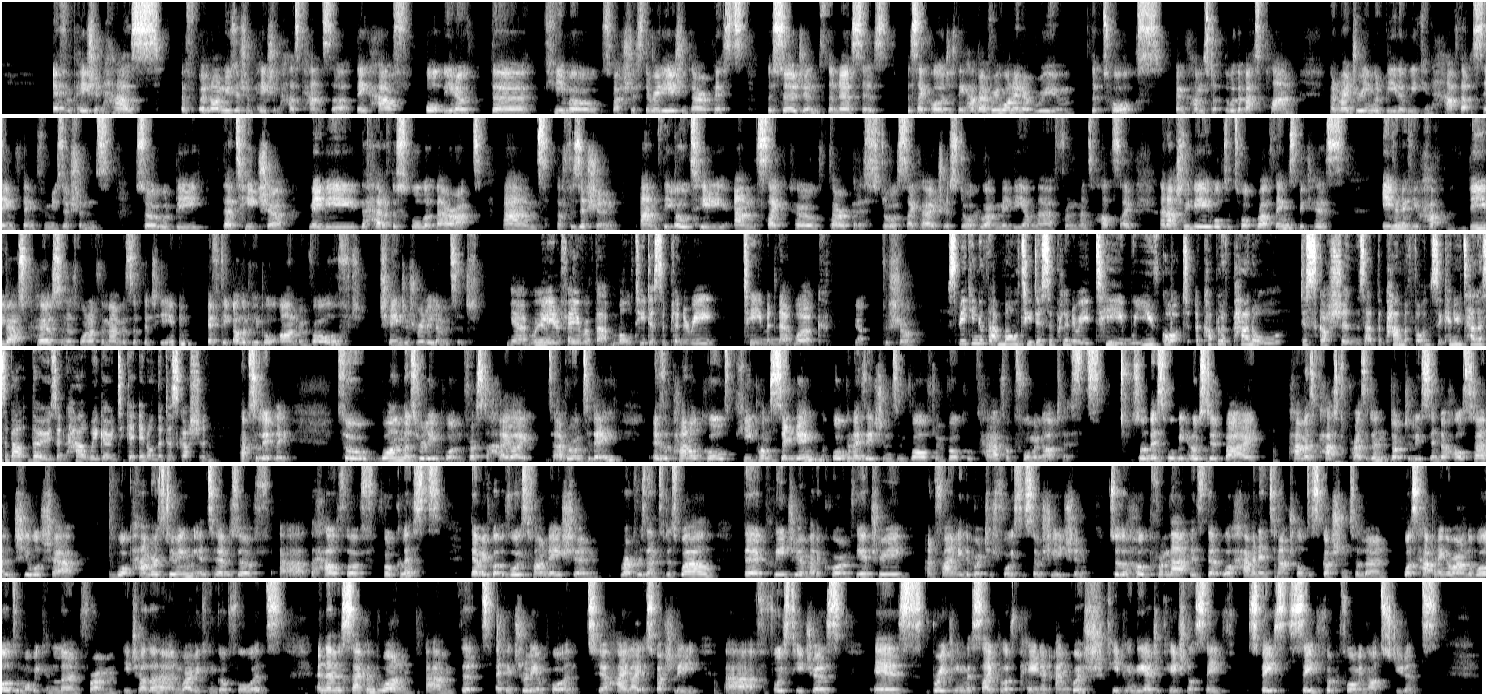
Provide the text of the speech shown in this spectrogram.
if a patient has, if a non musician patient has cancer, they have all, you know, the chemo specialists, the radiation therapists, the surgeons, the nurses, the psychologists, they have everyone in a room that talks and comes to, with the best plan. And my dream would be that we can have that same thing for musicians. So it would be their teacher, maybe the head of the school that they're at, and the physician, and the OT, and the psychotherapist or psychiatrist or whoever may be on there from the mental health side, and actually be able to talk about things because even if you have the best person as one of the members of the team, if the other people aren't involved, change is really limited. Yeah, really in favour of that multidisciplinary team and network. Yeah, for sure. Speaking of that multidisciplinary team, you've got a couple of panel discussions at the PAMathon. So, can you tell us about those and how we're going to get in on the discussion? Absolutely. So, one that's really important for us to highlight to everyone today is a panel called Keep on Singing Organizations Involved in Vocal Care for Performing Artists. So this will be hosted by PAMA's past president, Dr. Lucinda Halstead, and she will share what PAMA is doing in terms of uh, the health of vocalists. Then we've got the Voice Foundation represented as well, the Collegium Medicorum Theatri, and finally the British Voice Association. So the hope from that is that we'll have an international discussion to learn what's happening around the world and what we can learn from each other and where we can go forwards. And then the second one um, that I think is really important to highlight, especially uh, for voice teachers, is breaking the cycle of pain and anguish, keeping the educational safe space safe for performing arts students.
